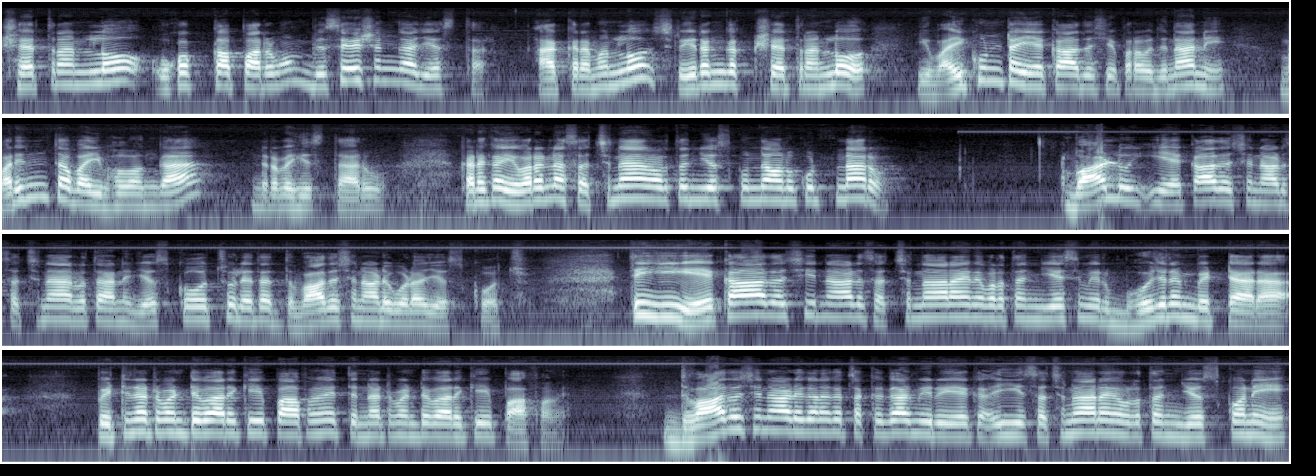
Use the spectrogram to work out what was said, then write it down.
క్షేత్రంలో ఒక్కొక్క పర్వం విశేషంగా చేస్తారు. ఆ క్రమంలో శ్రీరంగ క్షేత్రంలో ఈ వైకుంఠ ఏకాదశి పర్వదినాన్ని మరింత వైభవంగా నిర్వహిస్తారు. కనుక ఎవరైనా సత్యనారాయణ వ్రతం చేసుకుందాం అనుకుంటున్నారు వాళ్ళు ఈ ఏకాదశి నాడు సత్యనారాయణ వ్రతాన్ని చేసుకోవచ్చు లేదా ద్వాదశి నాడు కూడా చేసుకోవచ్చు. అయితే ఈ ఏకాదశి నాడు సత్యనారాయణ వ్రతం చేసి మీరు భోజనం పెట్టారా? పెట్టినటువంటి వారికి పాపమే తిన్నటువంటి వారికి పాపమే. ద్వాదశి నాడు కనుక చక్కగా మీరు ఏక ఈ సత్యనారాయణ వ్రతం చేసుకొని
